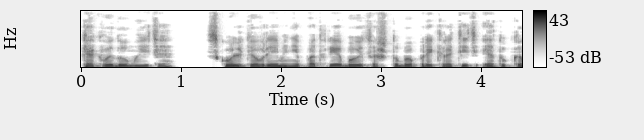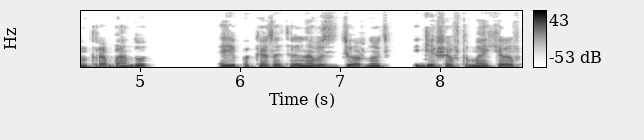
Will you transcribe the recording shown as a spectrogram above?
Как вы думаете, сколько времени потребуется, чтобы прекратить эту контрабанду и показательно вздернуть гешефтмахеров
